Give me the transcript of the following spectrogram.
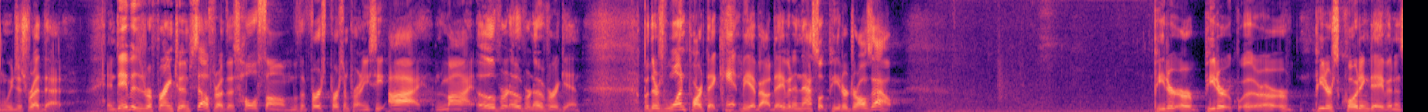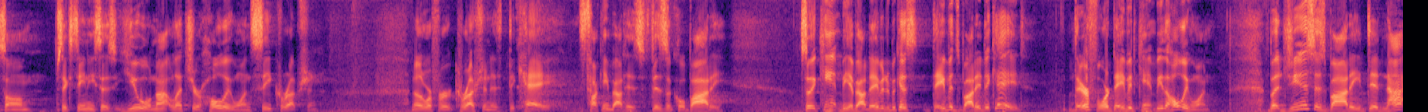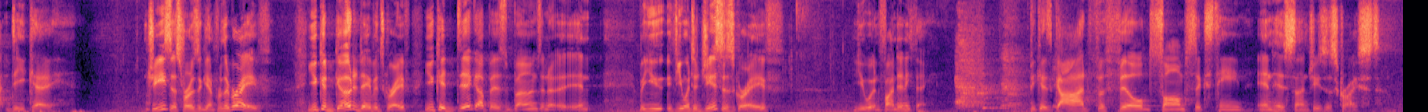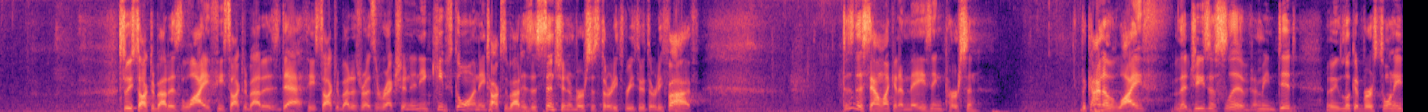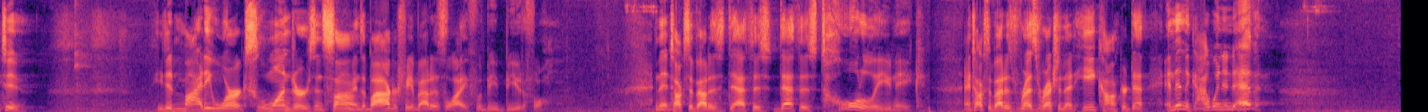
And we just read that. And David is referring to himself throughout this whole psalm with the first person pronoun. You see I and my over and over and over again. But there's one part that can't be about David, and that's what Peter draws out. Peter or Peter or Peter's quoting David in Psalm 16. He says, "You will not let your holy one see corruption." Another word for corruption is decay. It's talking about his physical body. So it can't be about David because David's body decayed. Therefore, David can't be the Holy One. But Jesus' body did not decay. Jesus rose again from the grave. You could go to David's grave, you could dig up his bones, and, and but you, if you went to Jesus' grave, you wouldn't find anything. Because God fulfilled Psalm 16 in his son, Jesus Christ. So he's talked about his life, he's talked about his death, he's talked about his resurrection, and he keeps going. He talks about his ascension in verses 33 through 35. Doesn't this sound like an amazing person? The kind of life that Jesus lived. I mean, did I mean, look at verse 22. He did mighty works, wonders, and signs. A biography about his life would be beautiful. And then it talks about his death. His death is totally unique and talks about his resurrection, that he conquered death. And then the guy went into heaven.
